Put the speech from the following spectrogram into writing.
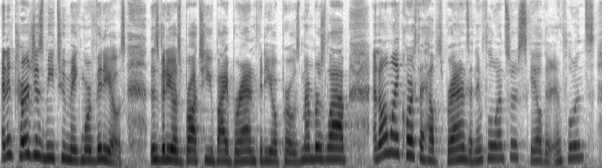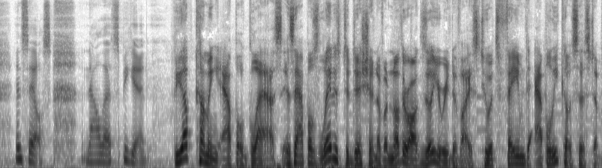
and encourages me to make more videos. This video is brought to you by Brand Video Pros Members Lab, an online course that helps brands and influencers scale their influence and sales. Now let's begin. The upcoming Apple Glass is Apple's latest addition of another auxiliary device to its famed Apple ecosystem.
